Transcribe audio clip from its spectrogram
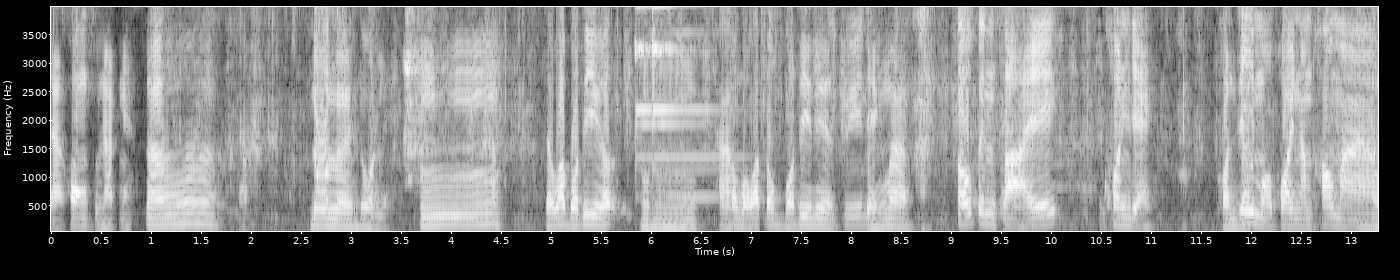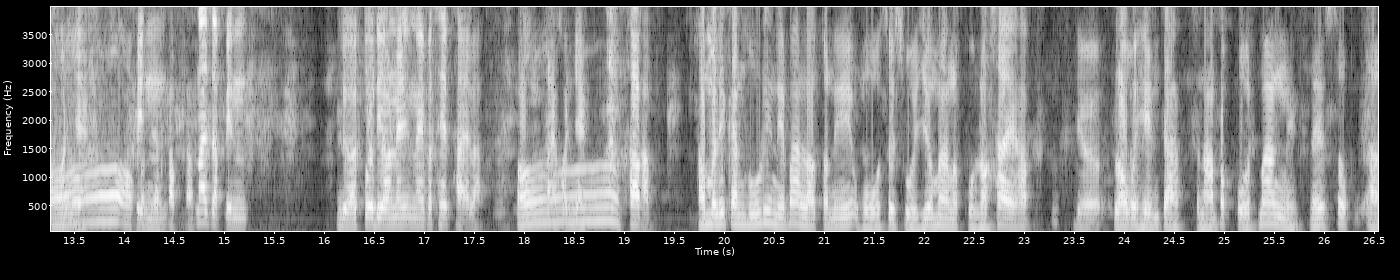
จากห้องสุนัขเนี่ยอ่าโดนเลยโดนเลย อืมแต่ว่าบอดี้เขาอื้อหือครับต้องบอกว่าตบบอดี้นี่ Green เจ๋งมากเขาเป็นสายคอนแยกคอนเจที่หมอพลอยนำเข้ามาคอนแยกเป็นครับครับน่าจะเป็นเหลือตัวเดียวในในประเทศไทยละสายคอนแยคครับ อเมริกันบูลลี่ในบ้านเราตอนนี้โอ้โหสวยๆเยอะมากนะปู่เนาะใช่ครับ เยอะเราไปเห็นจากสนามประกวดมั่งในโซอ่า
